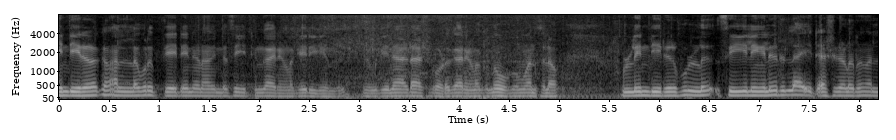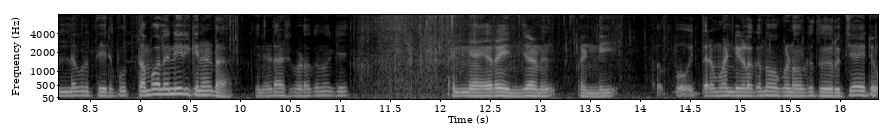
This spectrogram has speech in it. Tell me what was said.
ഇന്റീരിയറൊക്കെ നല്ല വൃത്തിയായിട്ട് തന്നെയാണ് അതിന്റെ സീറ്റും കാര്യങ്ങളൊക്കെ ഇരിക്കുന്നത്. നിങ്ങൾക്ക് ഇതിന്റെ ഡാഷ്ബോർഡ് കാര്യങ്ങളൊക്കെ നോക്കുമ്പോൾ മനസ്സിലാവും. ഫുൾ ഇന്റീരിയർ ഫുള്ള് സീലിങ്ങിൽ ഒരു ലൈറ്റ് ആഷ് കളർ നല്ല വൃത്തിയായിട്ട് പുത്തം പോലെ തന്നെ ഇരിക്കണം കേട്ടോ ഇതിന്റെ ഡാഷ്ബോർഡൊക്കെ നോക്കി അന്യായ റേഞ്ചാണ് വണ്ടി അപ്പോൾ ഇത്തരം വണ്ടികളൊക്കെ നോക്കണവർക്ക് തീർച്ചയായിട്ടും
